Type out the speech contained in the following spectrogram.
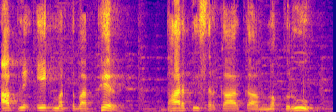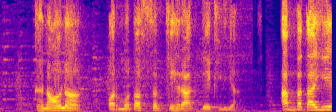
آپ نے ایک مرتبہ پھر بھارتی سرکار کا مکروح گھنونا اور متعصب چہرہ دیکھ لیا۔ اب بتائیے،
